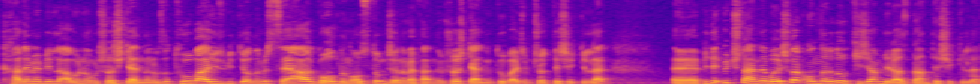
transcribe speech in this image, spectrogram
kademe 1 ile abone olmuş hoş geldin aramıza. Tuğba 100 bit yollamış. SA Golden Host'um canım efendim. Hoş geldin Tuğba'cığım çok teşekkürler. Eee, bir de 3 tane de bağış var onları da okuyacağım birazdan teşekkürler.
